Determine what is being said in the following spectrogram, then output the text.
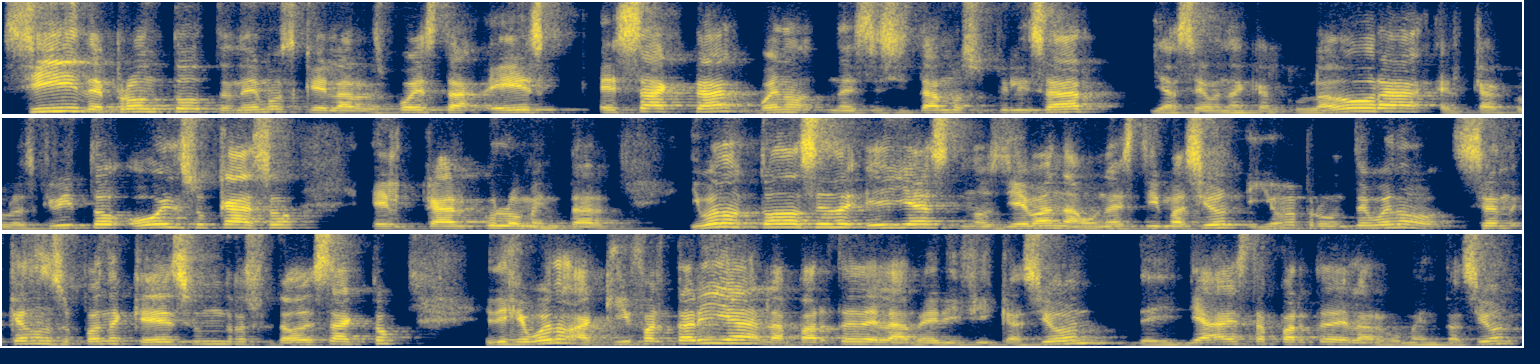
Si de pronto tenemos que la respuesta es exacta, bueno, necesitamos utilizar ya sea una calculadora, el cálculo escrito o en su caso, el cálculo mental. Y bueno, todas ellas nos llevan a una estimación y yo me pregunté, bueno, ¿qué nos supone que es un resultado exacto? Y dije, bueno, aquí faltaría la parte de la verificación, de ya esta parte de la argumentación,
